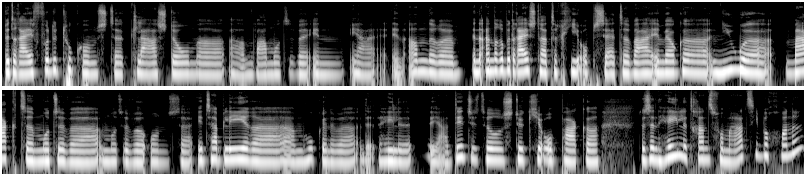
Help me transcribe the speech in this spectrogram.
bedrijf voor de toekomst uh, klaarstomen? Um, waar moeten we in, ja, in andere, een andere bedrijfsstrategie opzetten? Waar, in welke nieuwe markten moeten we, moeten we ons uh, etableren? Um, hoe kunnen we het hele ja, digital stukje oppakken? Dus een hele transformatie begonnen.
